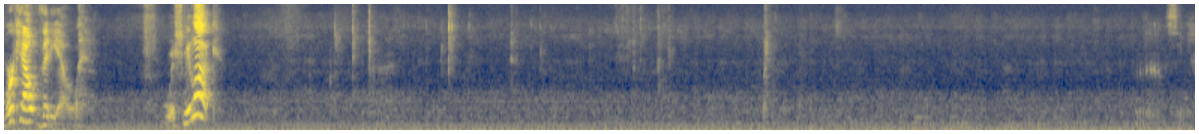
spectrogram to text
workout video. Wish me luck. Let's see.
